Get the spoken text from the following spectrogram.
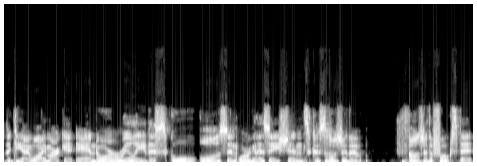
the DIY market and or really the schools and organizations because those are the those are the folks that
